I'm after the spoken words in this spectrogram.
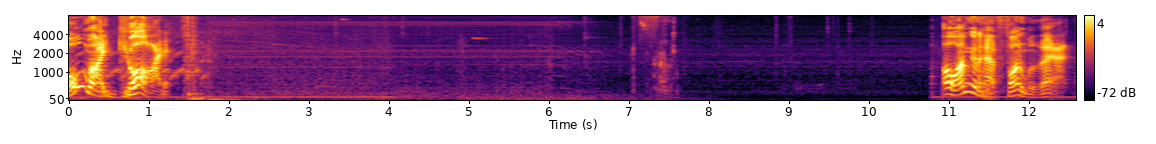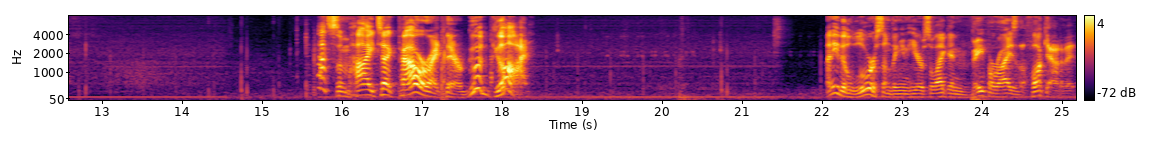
Oh my god! Oh, I'm gonna have fun with that. That's some high-tech power right there. Good God. I need to lure something in here so I can vaporize the fuck out of it.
